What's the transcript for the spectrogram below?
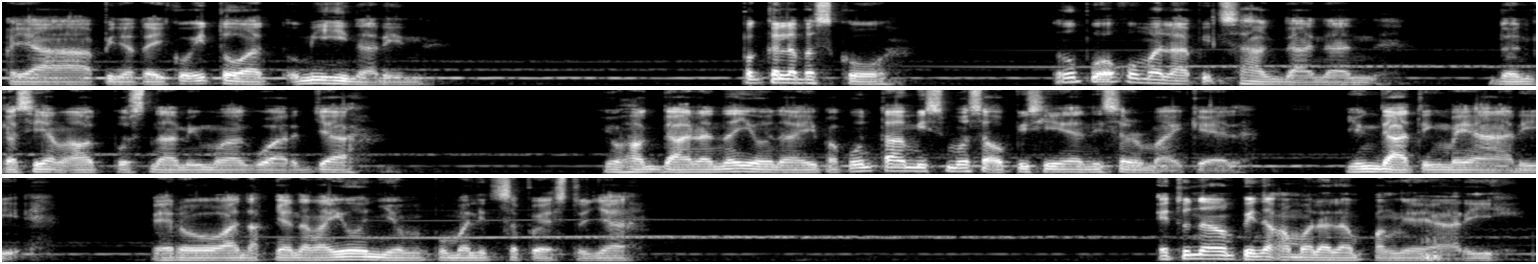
Kaya pinatay ko ito at umihi na rin. Pagkalabas ko, naupo ako malapit sa hagdanan. Doon kasi ang outpost naming mga gwardya. Yung hagdanan na yon ay papunta mismo sa opisina ni Sir Michael, yung dating may-ari. Pero anak niya na ngayon yung pumalit sa pwesto niya. Ito na ang pinakamalalang pangyayari.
